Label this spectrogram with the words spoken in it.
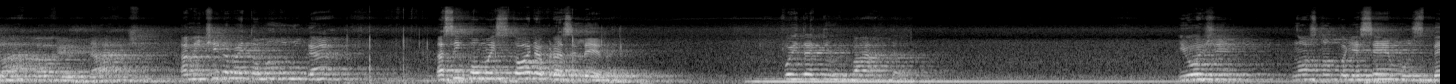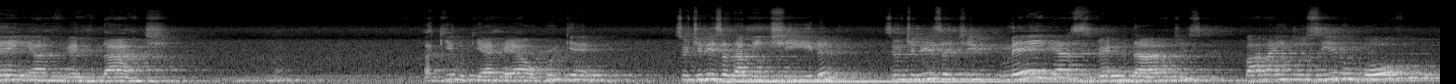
lado a verdade, a mentira vai tomando lugar. Assim como a história brasileira foi deturpada. E hoje nós não conhecemos bem a verdade, aquilo que é real, porque se utiliza da mentira, se utiliza de meias verdades para induzir o povo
